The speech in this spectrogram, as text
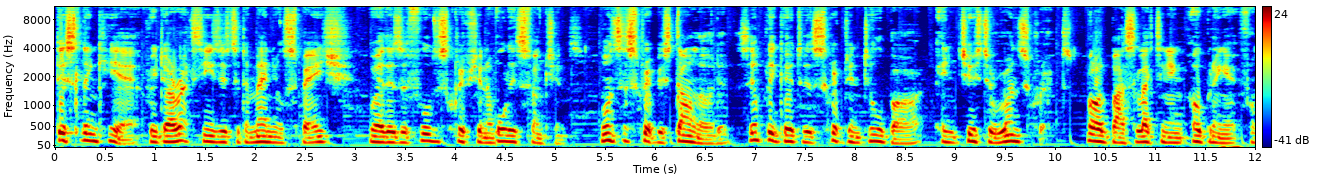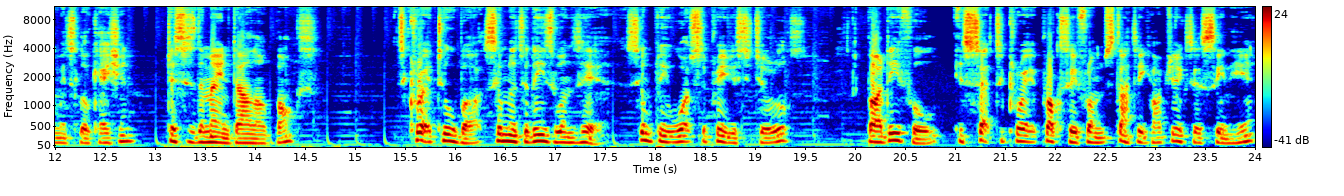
this link here redirects users to the manuals page where there's a full description of all its functions. Once the script is downloaded, simply go to the scripting toolbar and choose to run script, followed by selecting and opening it from its location. This is the main dialog box. To create a toolbar similar to these ones here, simply watch the previous tutorials. By default, it's set to create a proxy from static objects as seen here.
